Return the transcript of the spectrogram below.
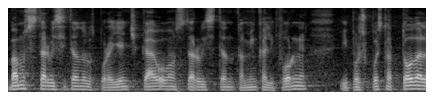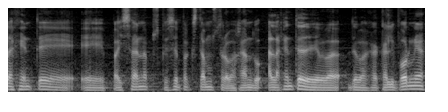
Vamos a estar visitándolos por allá en Chicago, vamos a estar visitando también California y por supuesto a toda la gente eh, paisana pues que sepa que estamos trabajando. A la gente de Baja California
